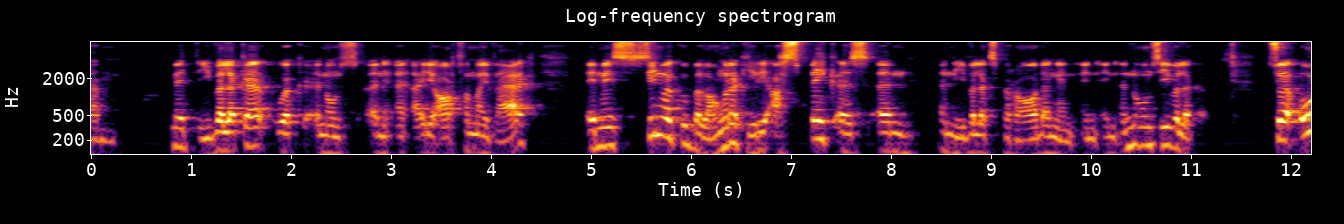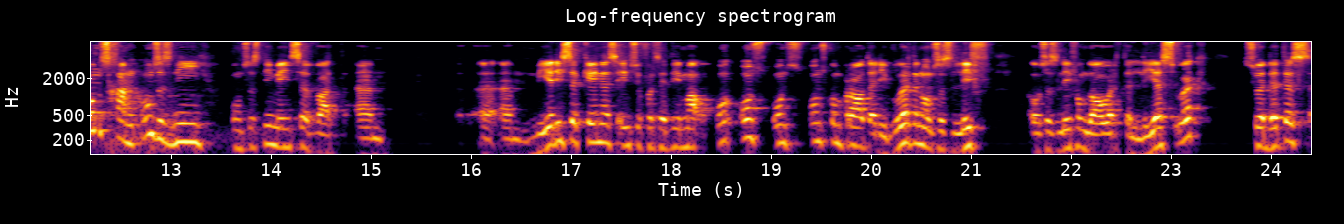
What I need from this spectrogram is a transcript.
um met huwelike ook in ons in uit die aard van my werk en mense sien ook hoe belangrik hierdie aspek is in in huweliksberading en en en in ons huwelike. So ons gaan ons is nie ons is nie mense wat ehm um, 'n uh, eh, um, mediese kennis en so voort het nie, maar on, ons ons ons kom praat uit die woord en ons is lief ons is lief om daaroor te lees ook. So dit is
